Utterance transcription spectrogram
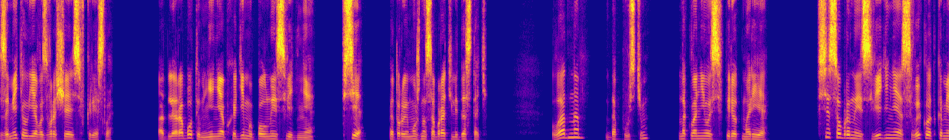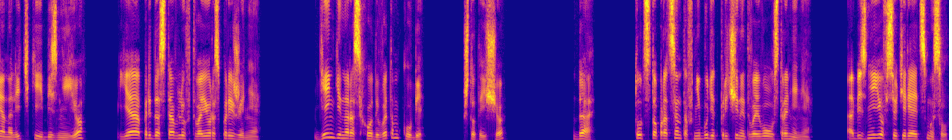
заметил я, возвращаясь в кресло. А для работы мне необходимы полные сведения. Все, которые можно собрать или достать. Ладно, допустим, наклонилась вперед Мария. Все собранные сведения с выкладками аналитики и без нее я предоставлю в твое распоряжение. Деньги на расходы в этом кубе. Что-то еще? Да, Тут сто процентов не будет причины твоего устранения. А без нее все теряет смысл.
